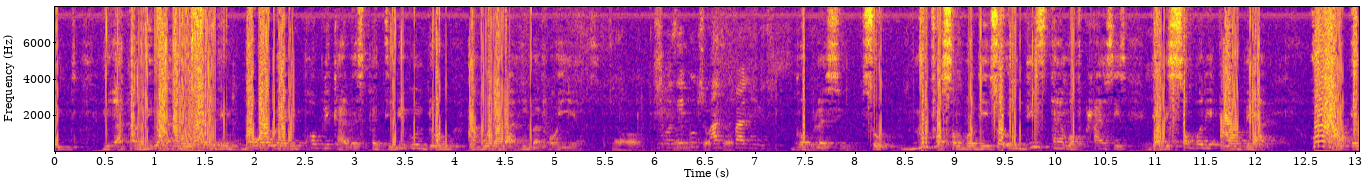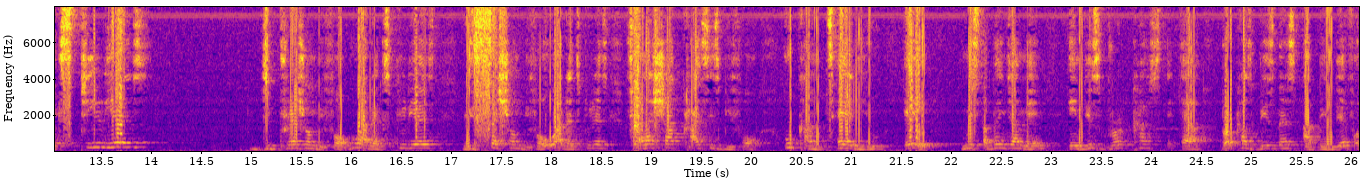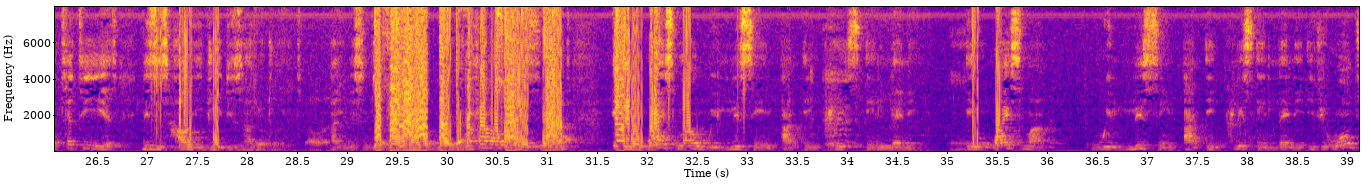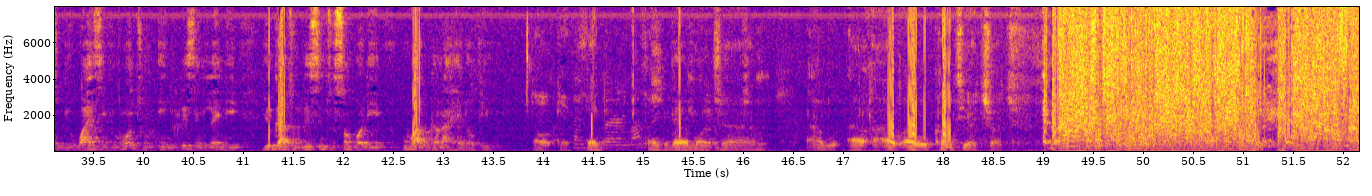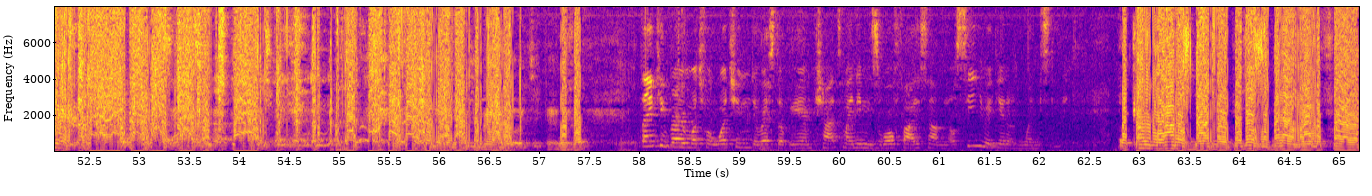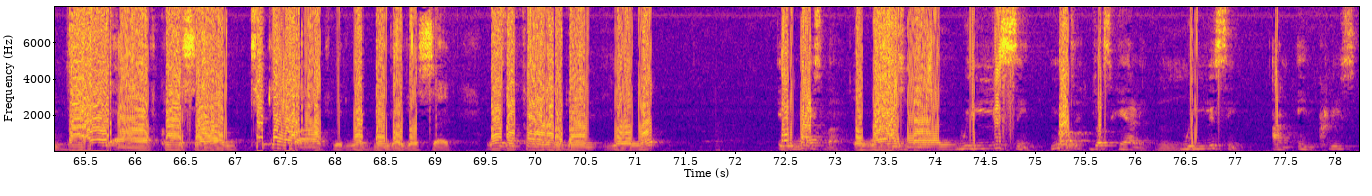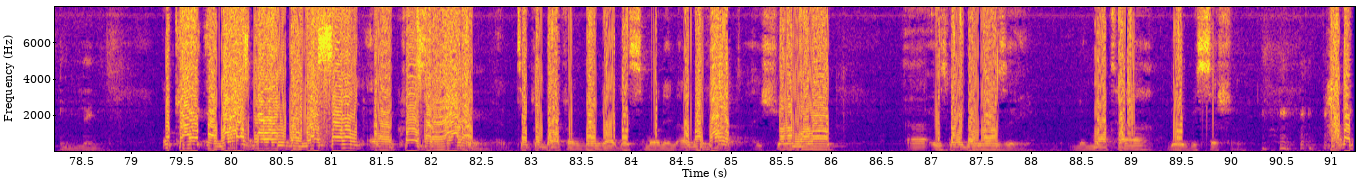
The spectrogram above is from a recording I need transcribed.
I can you know, I can do everything. But when we're in the public, I respect him, even though I'm older than him by four years. He was able to add value. God bless you. So look for somebody. So in this time of crisis, there is somebody out there who had experienced depression before, who had experienced recession before, who had experienced financial crisis before, who can tell you, hey, Mr. Benjamin, in this broadcast uh, broadcast business, I've been there for 30 years. This is how you do it. This is how you do it. And you listen to The final word. The final word is that a wise man will listen and increase in learning. A wise man will listen and increase in learning. If you want to be wise, if you want to increase in learning, you got to listen to somebody who has gone ahead of you. Okay. Thank Thank, you very much. Thank you very much. Um, I, will, I, I, I will come to your church. Thank you very much. Thank you very much for watching the rest of AM Chat. My name is Wofai Samuel. See you again on Wednesday. Okay, my name is Benjamin Peters. It's been a wonderful day. Uh, of course, um, taking you out with what Benga just said. What's that final word again? You're what? A wise man A wise man. We listen, not just hearing, We listen and increase in learning. Okay, a wise man will listen and increase in learning. Taking that from Benga this morning. And with that, I show you, uh, it's going to be rosy, no matter the recession.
